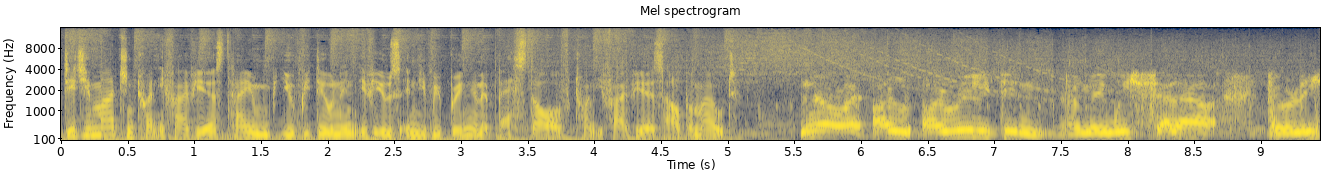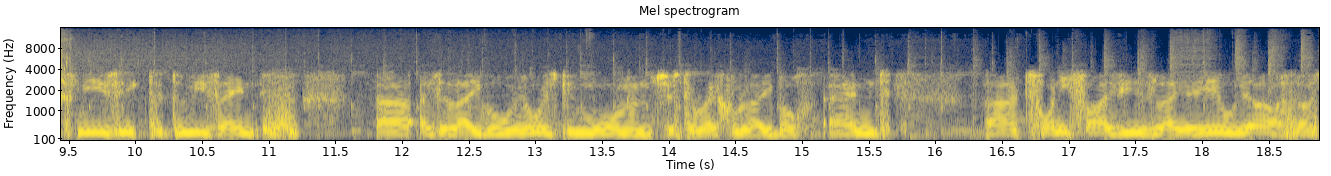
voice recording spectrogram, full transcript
Did you imagine 25 years' time you'd be doing interviews and you'd be bringing a best of 25 years album out? No, I, I, I really didn't. I mean, we set out to release music, to do events uh, as a label. We've always been more than just a record label. And uh, 25 years later, here we are. I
